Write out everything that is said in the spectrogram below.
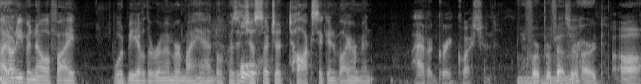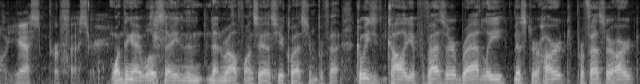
I don't even know if I would be able to remember my handle because it's just Oh. such a toxic environment. I have a great question. for Professor Hart. Oh, yes, Professor. One thing I will say, and then, then Ralph wants to ask you a question, Professor. Can we call you Professor Bradley, Mr. Hart, Professor Hart?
